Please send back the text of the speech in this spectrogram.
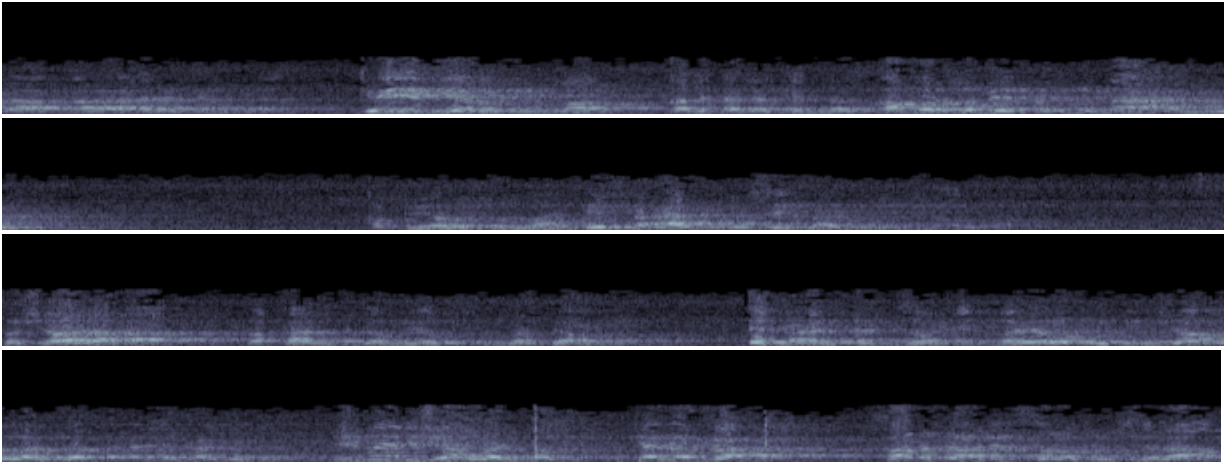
لها قال هلك الناس. كيف يا رسول الله؟ قال هلك الناس. أمرت بأن يحلوا ما حلوا. قلت يا رسول الله افعل وسيفعلون إن شاء الله. استشارها فقالت له يا رسول الله دعوة. افعل أنت وحينما يرونك ان شاء الله تفعل افعل لمن إن شاء الله يفعل. كذا فعل. خرج عليه الصلاة والسلام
